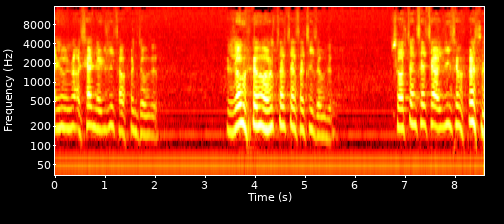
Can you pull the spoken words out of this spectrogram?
आणि म्हणून अशा नगरीत आपण जमलो हे महत्त्वाच्यासाठी जमलो स्वातंत्र्याच्या आधीचे प्रश्न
